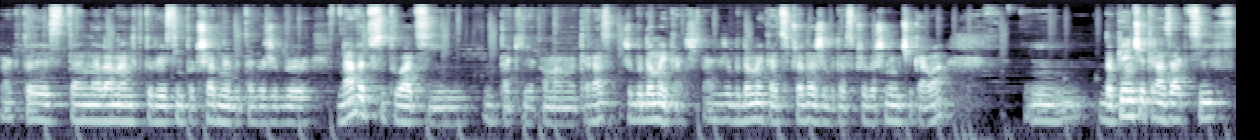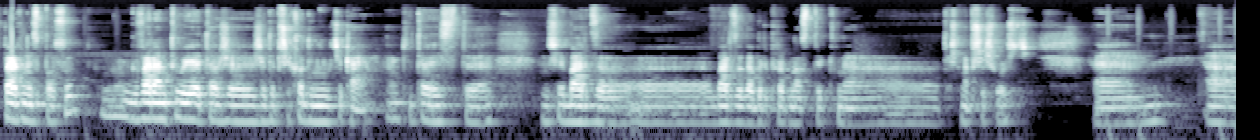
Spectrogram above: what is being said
tak, to jest ten element, który jest im potrzebny do tego, żeby nawet w sytuacji takiej, jaką mamy teraz, żeby domykać, tak, żeby domykać sprzedaż, żeby ta sprzedaż nie uciekała. I dopięcie transakcji w pewny sposób gwarantuje to, że, że te przychody nie uciekają. Tak? I to jest e, myślę bardzo, e, bardzo dobry prognostyk na, też na przyszłość. Em, A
